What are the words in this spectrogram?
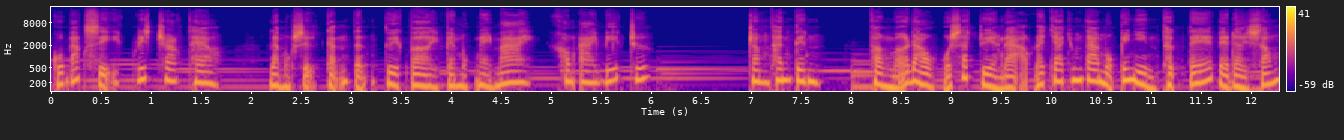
của bác sĩ Richard Tell là một sự cảnh tỉnh tuyệt vời về một ngày mai không ai biết trước. Trong Thánh Kinh, phần mở đầu của sách truyền đạo đã cho chúng ta một cái nhìn thực tế về đời sống.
